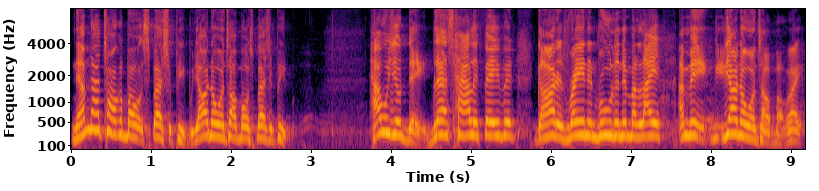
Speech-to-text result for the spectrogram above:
Now, I'm not talking about special people. Y'all know I'm talking about special people. How was your day? Blessed, highly favored. God is reigning, ruling in my life. I mean, y'all know what I'm talking about, right?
